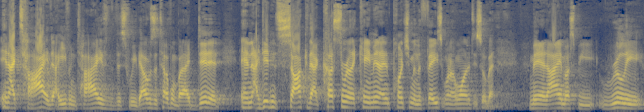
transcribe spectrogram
and I tithe. I even tithed this week. That was a tough one, but I did it. And I didn't sock that customer that came in. I didn't punch him in the face when I wanted to so bad. Man, I must be really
